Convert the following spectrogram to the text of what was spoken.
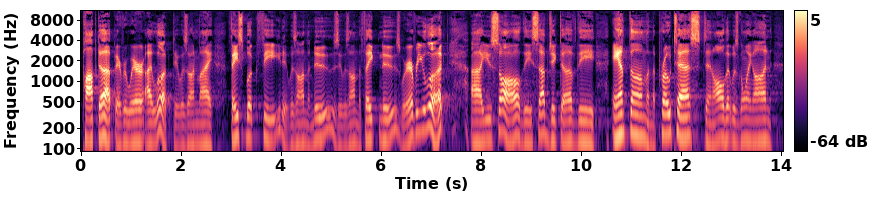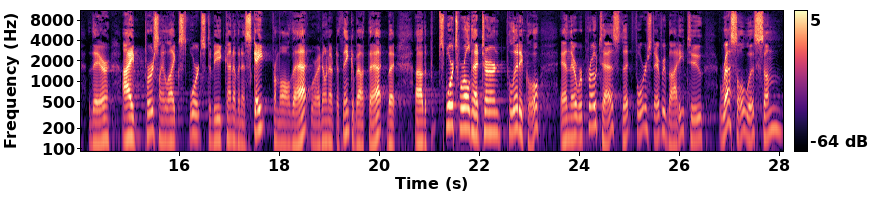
popped up everywhere I looked. It was on my Facebook feed, it was on the news, it was on the fake news, wherever you looked, uh, you saw the subject of the anthem and the protest and all that was going on there. I personally like sports to be kind of an escape from all that, where I don't have to think about that. But uh, the sports world had turned political, and there were protests that forced everybody to wrestle with some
